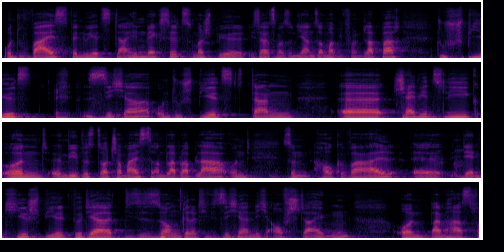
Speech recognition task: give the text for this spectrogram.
und du weißt, wenn du jetzt da hinwechselst, zum Beispiel, ich sage jetzt mal so ein Jan Sommer wie von Gladbach, du spielst sicher und du spielst dann äh, Champions League und irgendwie wirst deutscher Meister und bla bla bla. Und so ein Hauke Wahl, äh, der in Kiel spielt, wird ja diese Saison relativ sicher nicht aufsteigen. Und beim HSV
